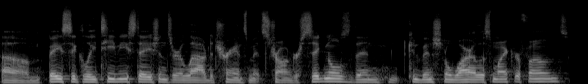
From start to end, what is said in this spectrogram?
Um, basically, TV stations are allowed to transmit stronger signals than conventional wireless microphones.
